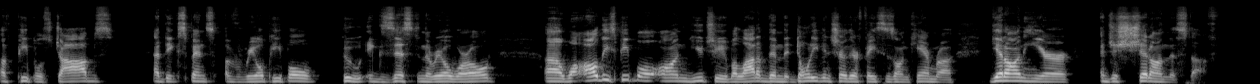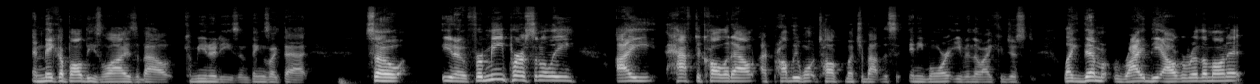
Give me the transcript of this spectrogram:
of people's jobs at the expense of real people who exist in the real world uh while all these people on youtube a lot of them that don't even show their faces on camera get on here and just shit on this stuff and make up all these lies about communities and things like that so you know for me personally I have to call it out. I probably won't talk much about this anymore, even though I can just like them ride the algorithm on it.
